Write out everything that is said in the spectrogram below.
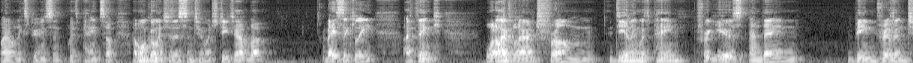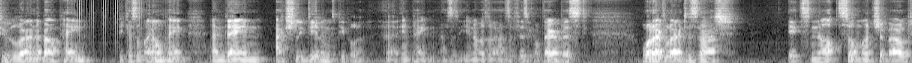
my own experience in, with pain. So I won't go into this in too much detail, but basically, I think what I've learned from dealing with pain for years and then being driven to learn about pain because of my own pain and then actually dealing with people uh, in pain as you know as a, as a physical therapist what i've learned is that it's not so much about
